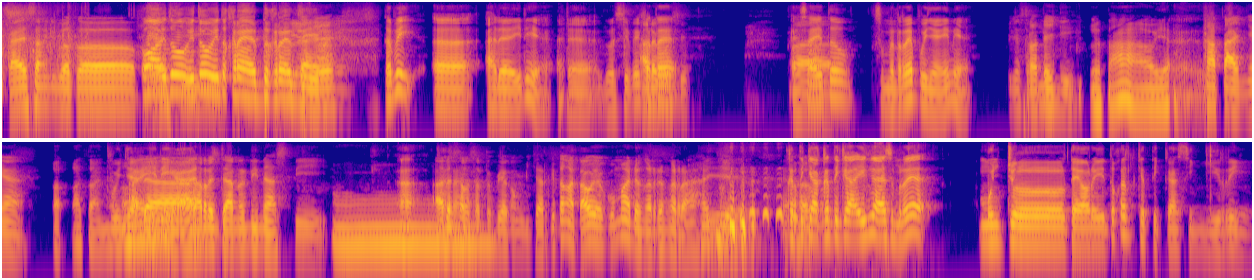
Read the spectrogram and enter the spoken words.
Kaisang juga ke Oh itu itu itu keren, itu keren Iya, sih. iya. Tapi eh, ada ini ya, ada gosipnya ada katanya gosip Esa Pak- itu sebenarnya punya ini ya, punya strategi. Gak tahu ya Katanya Ka- katanya. Punya ada ini kan. rencana dinasti. Oh. Ah, Ada salah satu pihak yang bicara. Kita nggak tahu ya, gue mah denger denger aja. Iya. ketika ketika enggak sebenarnya muncul teori itu kan ketika si Giring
